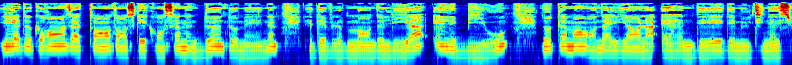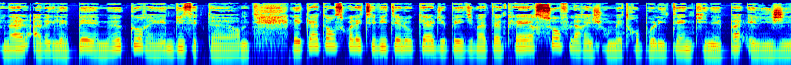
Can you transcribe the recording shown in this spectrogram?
il y a de grandes attentes en ce qui concerne deux domaines, le développement de l'IA et le bio, notamment en alliant la R&D des multinationales avec les PME coréennes du secteur. Les 14 collectivités locales du pays du matin clair, sauf la région métropolitaine qui n'est pas éligible,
